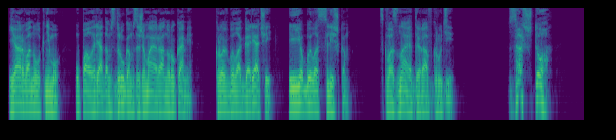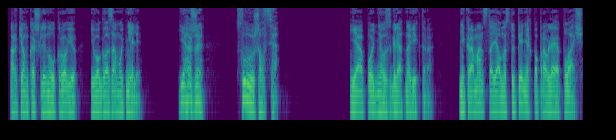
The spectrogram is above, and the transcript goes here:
Я рванул к нему, упал рядом с другом, зажимая рану руками. Кровь была горячей, и ее было слишком. Сквозная дыра в груди. «За что?» Артем кашлянул кровью, его глаза мутнели. «Я же слушался!» Я поднял взгляд на Виктора. Некроман стоял на ступенях, поправляя плащ.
